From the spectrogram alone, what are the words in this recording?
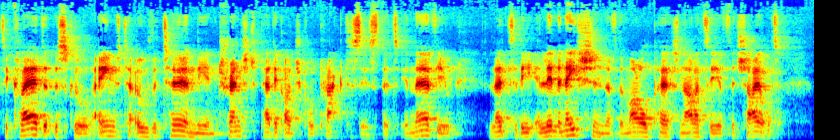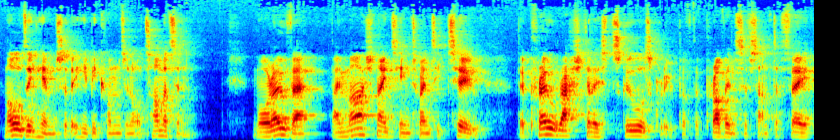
declared that the school aimed to overturn the entrenched pedagogical practices that, in their view, led to the elimination of the moral personality of the child, moulding him so that he becomes an automaton. Moreover, by March 1922, the pro rationalist schools group of the province of Santa Fe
